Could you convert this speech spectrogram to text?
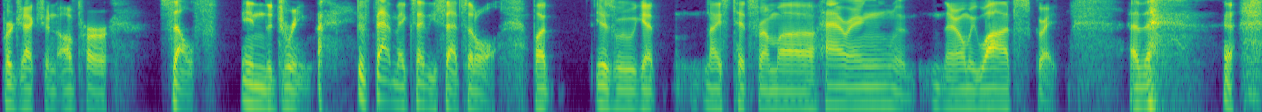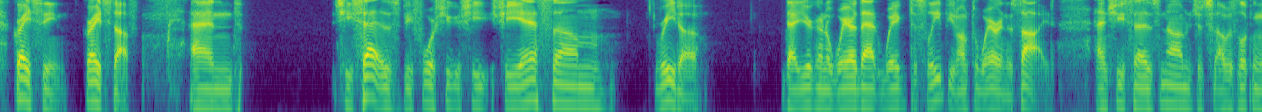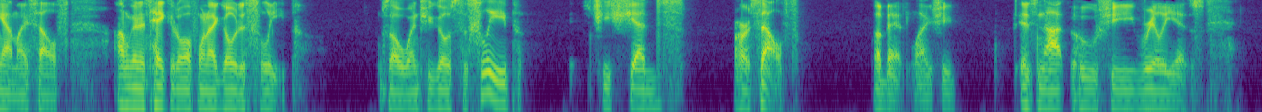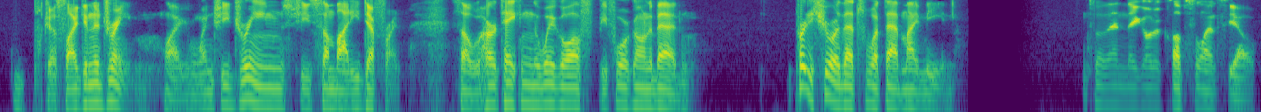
projection of herself in the dream, if that makes any sense at all. But here's where we get nice tits from uh, Harring, Naomi Watts, great, and then great scene, great stuff, and she says before she she she asks um, Rita that you're going to wear that wig to sleep. You don't have to wear it inside. And she says, "No, I'm just I was looking at myself. I'm going to take it off when I go to sleep. So when she goes to sleep, she sheds herself a bit. Like she is not who she really is. Just like in a dream. Like when she dreams, she's somebody different. So her taking the wig off before going to bed, pretty sure that's what that might mean. So then they go to Club Silencio,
